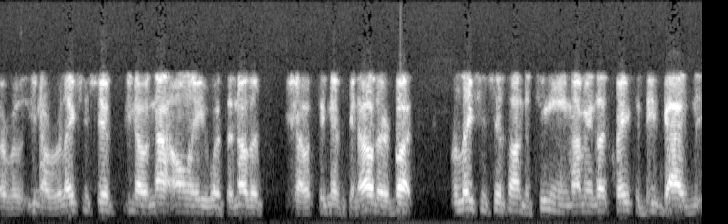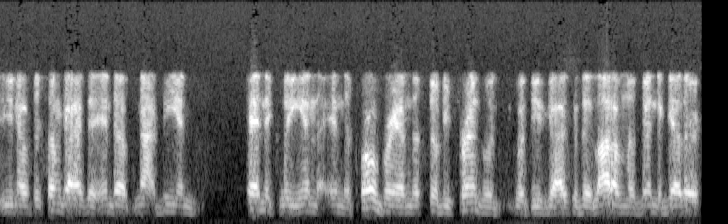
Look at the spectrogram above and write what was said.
a, you know, relationship, you know, not only with another, you know, significant other, but relationships on the team. I mean, let's face it, these guys, you know, if there's some guys that end up not being technically in the, in the program, they'll still be friends with, with these guys because a lot of them have been together,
